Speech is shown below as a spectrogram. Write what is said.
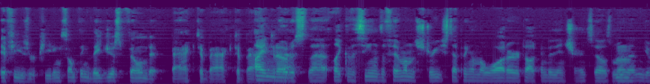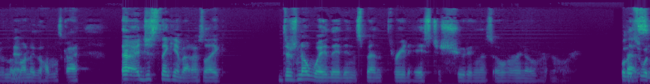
if he's repeating something they just filmed it back to back to back I to back. noticed that, like the scenes of him on the street, stepping on the water, talking to the insurance salesman, Mhm. and giving the Yeah. money to the homeless guy. Uh, just thinking about it, I was like, "There's no way they didn't spend three days just shooting this over and over and over." well that's what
